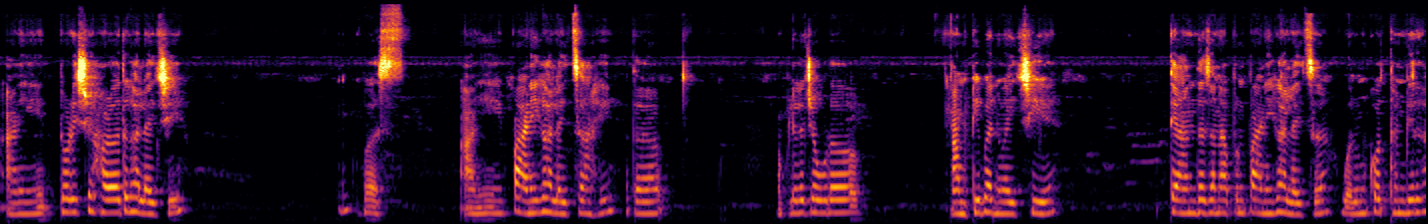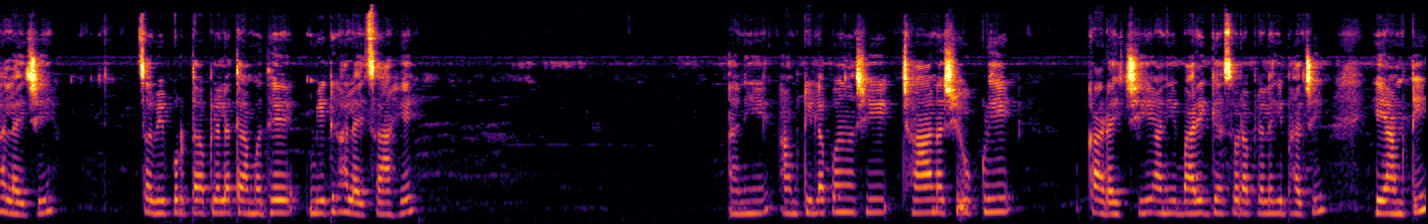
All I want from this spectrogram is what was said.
आणि थोडीशी हळद घालायची. बस. आणि पाणी घालायचं आहे. आता आपल्याला जेवढं आमटी बनवायची आहे त्या अंदाजानं आपण पाणी घालायचं. वरून कोथिंबीर घालायची. चवीपुरतं आपल्याला त्यामध्ये मीठ घालायचं आहे. आणि आमटीला पण अशी छान अशी उकळी काढायची आणि बारीक गॅसवर आपल्याला ही भाजी ही आमटी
